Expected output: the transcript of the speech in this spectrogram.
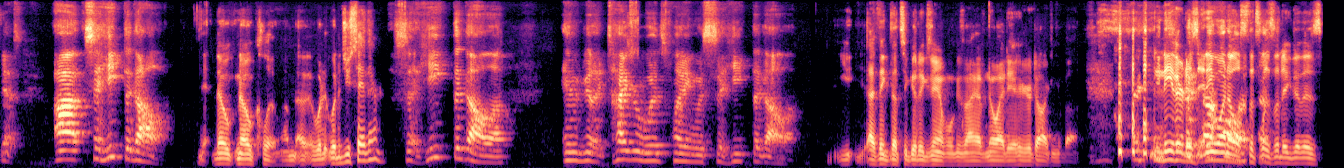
yes. Uh, Theegala. Yeah, no, no clue. Um, what, what did you say there? Sahith Theegala. It would be like Tiger Woods playing with Sahith the You, I think that's a good example because I have no idea who you're talking about. Neither does anyone else that's listening to this.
